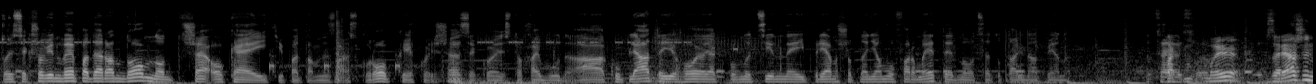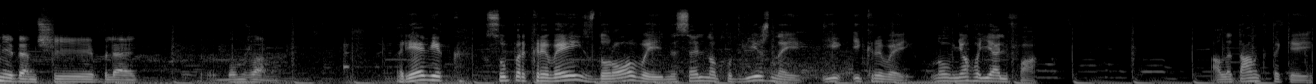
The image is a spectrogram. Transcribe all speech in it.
Тобто, якщо він випаде рандомно, ще окей, типа там, не знаю, з коробки якоїсь, ще з якоїсь, то хай буде. А купляти його як повноцінний прем, щоб на ньому фармити, ну це тотальна отміна. Це Так, м- ми заряжені йдемо чи, блядь, бомжами? Ревік супер кривий, здоровий, не сильно подвіжний і, і кривий. Ну, в нього є альфа. Але танк такий,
